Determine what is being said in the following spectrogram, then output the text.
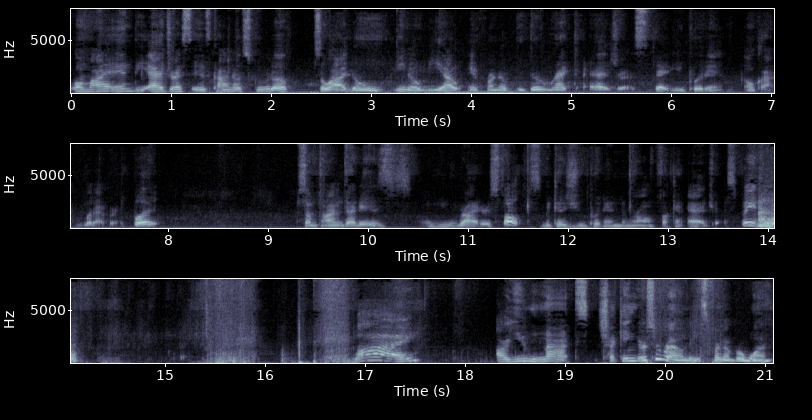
on my end the address is kind of screwed up, so I don't you know be out in front of the direct address that you put in. Okay, whatever. But sometimes that is you rider's fault because you put in the wrong fucking address. But anyway, why are you not checking your surroundings for number one?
